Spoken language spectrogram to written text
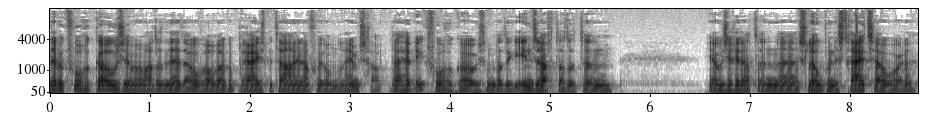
daar heb ik voor gekozen. maar We hadden het net over. Welke prijs betaal je nou voor je ondernemerschap? Daar heb ik voor gekozen. Omdat ik inzag dat het een... Ja, hoe zeg je dat? Een slopende strijd zou worden.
